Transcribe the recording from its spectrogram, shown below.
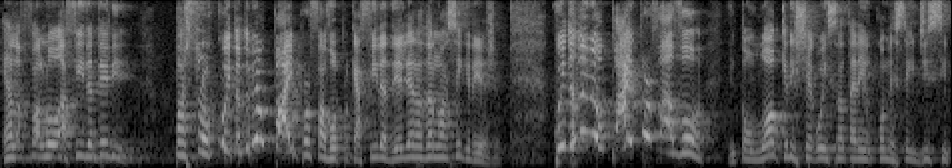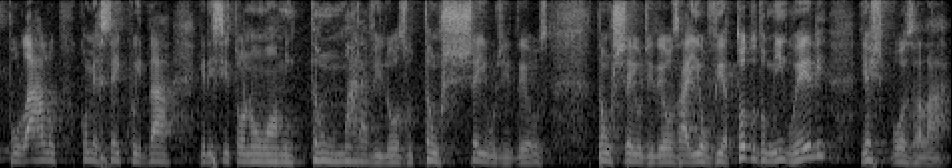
ela falou, a filha dele, pastor, cuida do meu pai, por favor, porque a filha dele era da nossa igreja. Cuida do meu pai, por favor. Então, logo que ele chegou em Santarém, eu comecei a discipulá-lo, comecei a cuidar. Ele se tornou um homem tão maravilhoso, tão cheio de Deus, tão cheio de Deus. Aí eu via todo domingo ele e a esposa lá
